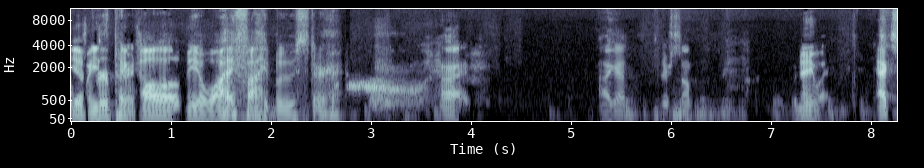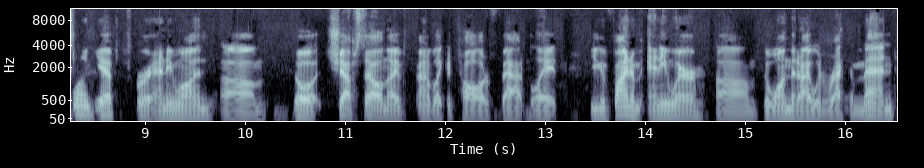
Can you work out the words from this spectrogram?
gift for Pinkalla be a Wi-Fi booster. All right. I got there's something. But anyway, excellent gift for anyone. Um, so chef style knife is kind of like a taller, fat blade. You can find them anywhere. Um, the one that I would recommend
